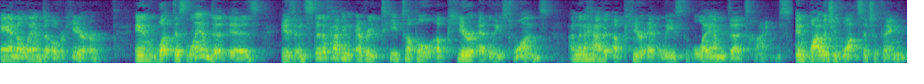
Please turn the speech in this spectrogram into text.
and a lambda over here. And what this lambda is, is instead of having every t-tuple appear at least once, I'm going to have it appear at least lambda times. And why would you want such a thing?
